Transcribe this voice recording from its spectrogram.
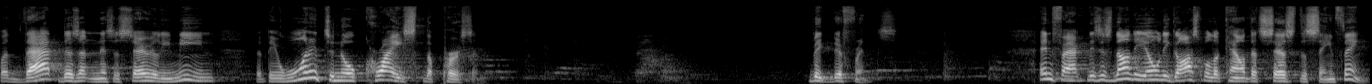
But that doesn't necessarily mean that they wanted to know Christ, the person. Big difference. In fact, this is not the only gospel account that says the same thing.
